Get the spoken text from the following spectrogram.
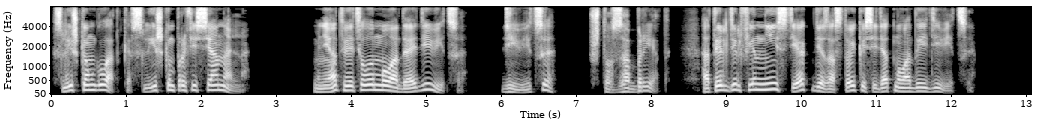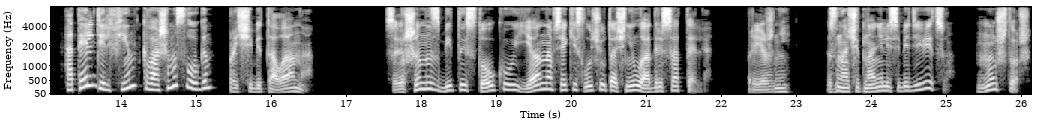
Слишком гладко, слишком профессионально. Мне ответила молодая девица. Девица? Что за бред? Отель «Дельфин» не из тех, где за стойкой сидят молодые девицы. «Отель «Дельфин» к вашим услугам», — прощебетала она. Совершенно сбитый с толку, я на всякий случай уточнил адрес отеля. Прежний. Значит, наняли себе девицу. Ну что ж,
